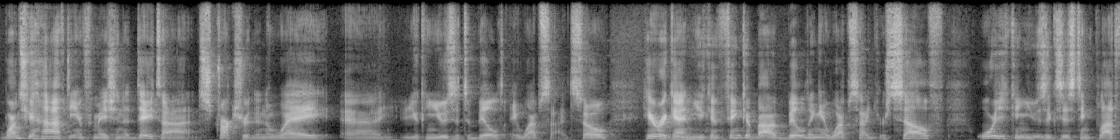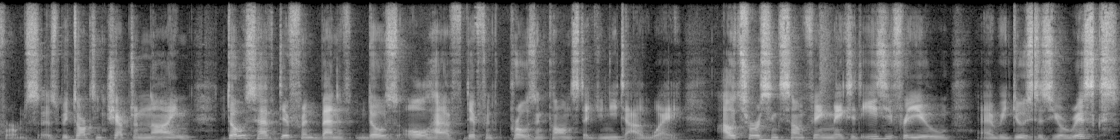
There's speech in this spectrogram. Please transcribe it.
once you have the information and data structured in a way, uh, you can use it to build a website. So here again, you can think about building a website yourself, or you can use existing platforms. As we talked in chapter 9, those have different benefits, those all have different pros and cons that you need to outweigh. Outsourcing something makes it easy for you, and reduces your risks,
